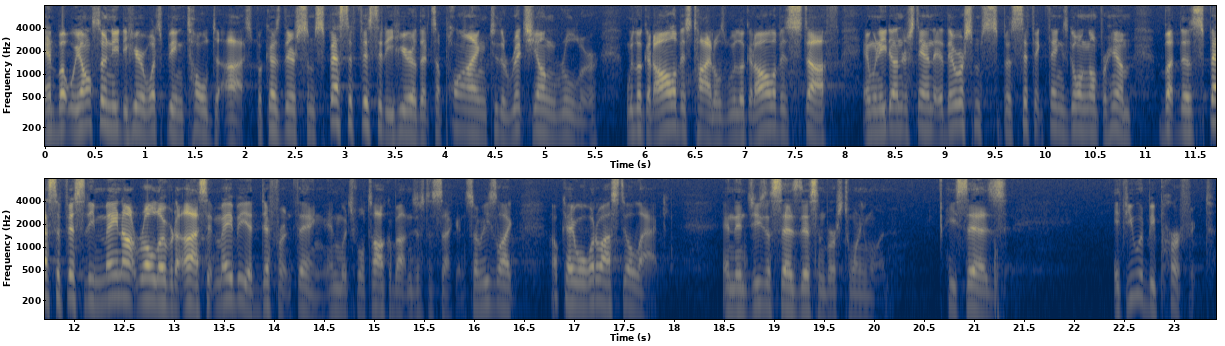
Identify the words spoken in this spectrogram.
and but we also need to hear what's being told to us because there's some specificity here that's applying to the rich young ruler. We look at all of his titles we look at all of his stuff and we need to understand that there were some specific things going on for him but the specificity may not roll over to us. It may be a different thing in which we'll talk about in just a second. So he's like okay well what do i still lack? And then jesus says this in verse 21 he says if you would be perfect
